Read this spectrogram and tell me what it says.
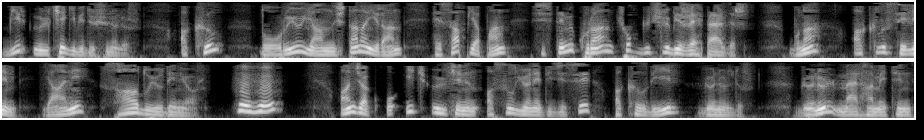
bir ülke gibi düşünülür. Akıl, doğruyu yanlıştan ayıran, hesap yapan, sistemi kuran çok güçlü bir rehberdir. Buna aklı selim yani sağduyu deniyor. Hı hı. Ancak o iç ülkenin asıl yöneticisi akıl değil, gönüldür. Gönül merhametin,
